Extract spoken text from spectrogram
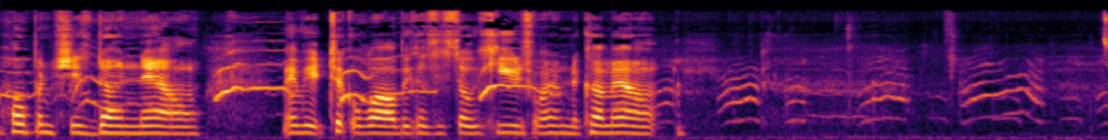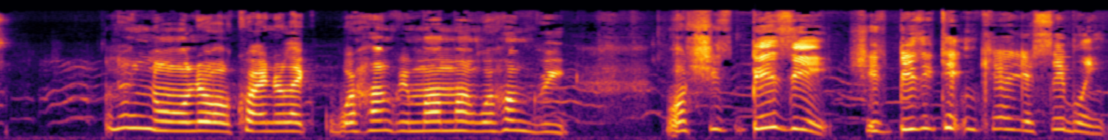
hoping she's done now. Maybe it took a while because he's so huge for him to come out. I know, they're all crying. They're like, We're hungry, Mama, we're hungry. Well, she's busy. She's busy taking care of your sibling.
